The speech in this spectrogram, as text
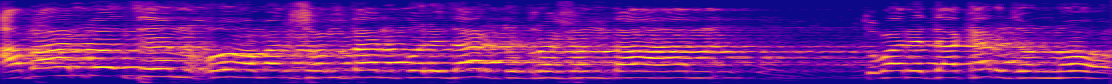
আবার বলছেন, ও আমার সন্তান, কলেজার টুকরা সন্তান, তোমারে দেখার জন্য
